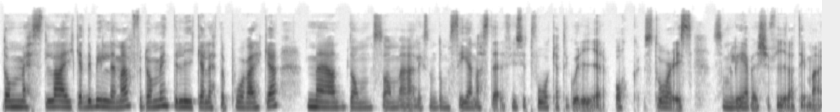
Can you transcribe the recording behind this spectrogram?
de mest likade bilderna, för de är inte lika lätt att påverka med de som är liksom de senaste. Det finns ju två kategorier och stories som lever 24 timmar.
